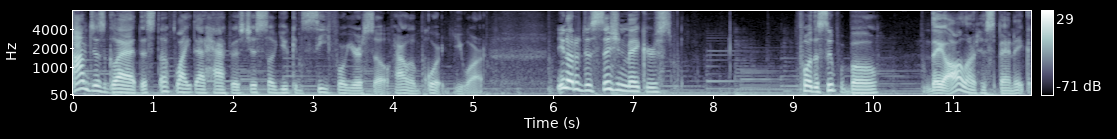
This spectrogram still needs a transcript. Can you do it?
i'm just glad that stuff like that happens just so you can see for yourself how important you are you know the decision makers for the super bowl they all aren't hispanic.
